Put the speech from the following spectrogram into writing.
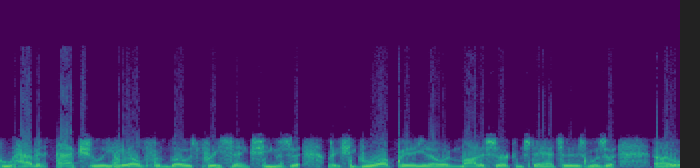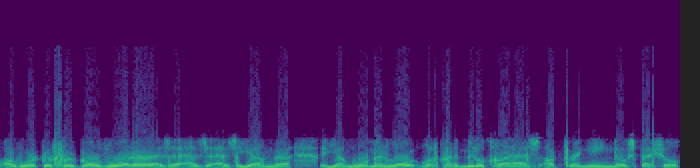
who haven't actually hailed from those precincts. She was a, she grew up, uh, you know, in modest circumstances. Was a a, a worker for Goldwater as a as a, as a young uh, young woman, low, low, kind of middle class upbringing, no special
